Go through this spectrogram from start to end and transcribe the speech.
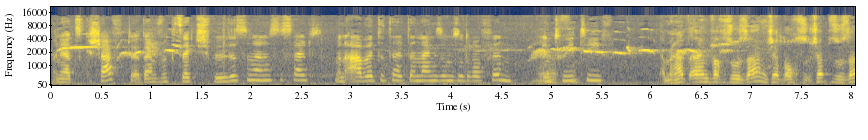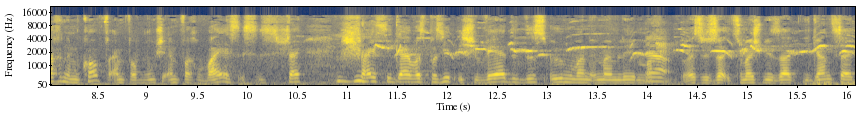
Und er hat es geschafft. Er hat einfach gesagt, ich will das und dann ist es halt, man arbeitet halt dann langsam so drauf hin. Ja. Intuitiv. Ja, man hat einfach so Sachen, ich habe auch so, ich habe so Sachen im Kopf, einfach, wo ich einfach weiß, es ist schei scheißegal, was passiert, ich werde das irgendwann in meinem Leben machen. Weißt du, ich sag, zum Beispiel sage die ganze Zeit,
